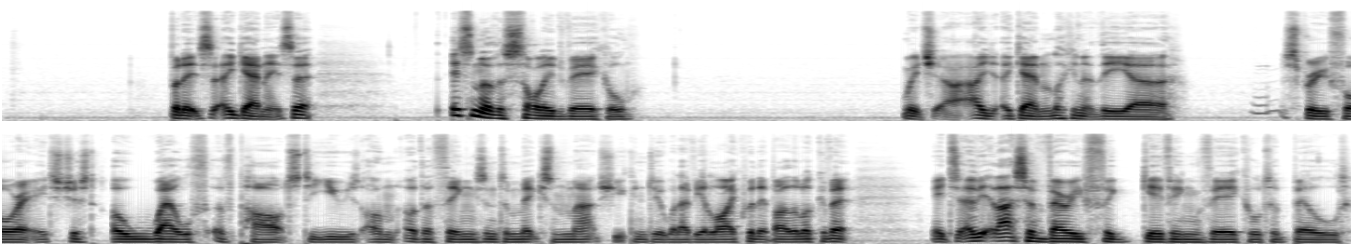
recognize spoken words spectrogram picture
but it's again, it's a it's another solid vehicle. Which I again, looking at the uh, sprue for it, it's just a wealth of parts to use on other things and to mix and match. You can do whatever you like with it by the look of it. It's uh, that's a very forgiving vehicle to build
